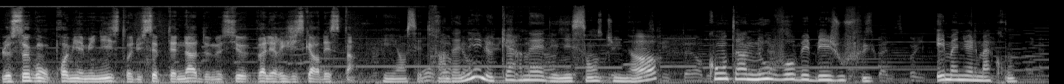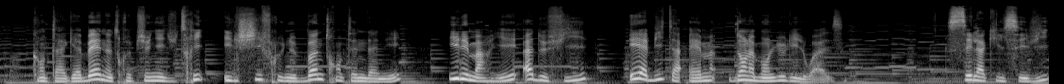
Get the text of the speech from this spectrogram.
le second Premier ministre du septennat de Monsieur Valéry Giscard d'Estaing. Et en cette fin d'année, le carnet des naissances du Nord compte un nouveau bébé joufflu, Emmanuel Macron. Quant à Gabet, notre pionnier du tri, il chiffre une bonne trentaine d'années. Il est marié, a deux filles et habite à M, dans la banlieue lilloise. C'est là qu'il sévit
